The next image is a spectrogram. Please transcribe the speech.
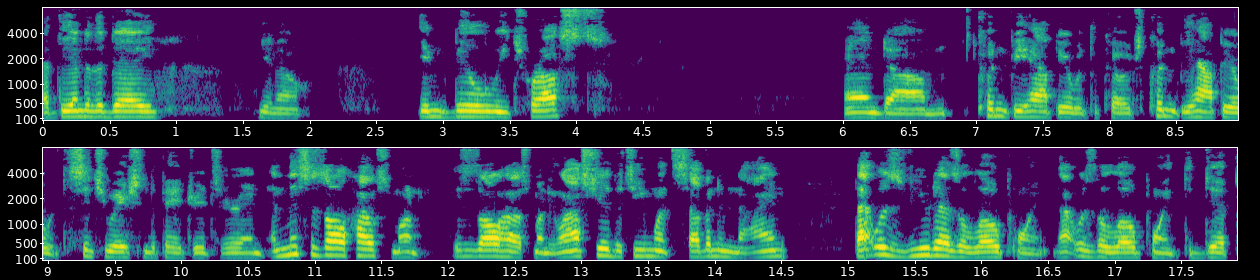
at the end of the day, you know, in Bill we trust. And um, couldn't be happier with the coach. Couldn't be happier with the situation the Patriots are in. And this is all house money. This is all house money. Last year the team went seven and nine. That was viewed as a low point. That was the low point The dip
